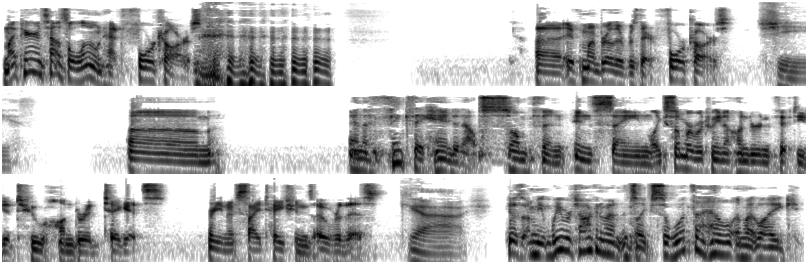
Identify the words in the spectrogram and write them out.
My parents' house alone had four cars. uh, if my brother was there, four cars. Jeez. Um, and I think they handed out something insane, like somewhere between 150 to 200 tickets or you know citations over this. Gosh. Because I mean, we were talking about it. And it's like, so what the hell am I like?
